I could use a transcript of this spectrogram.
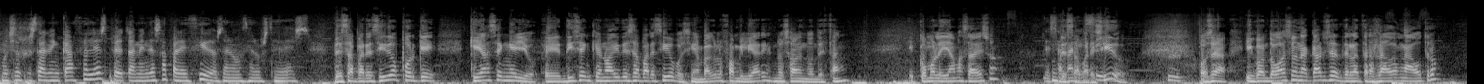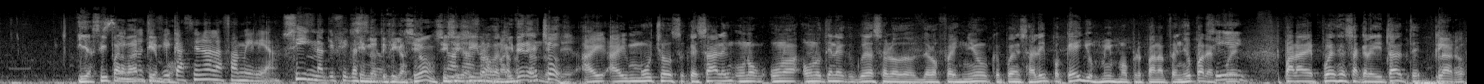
Muchos que están en cárceles, pero también desaparecidos, denuncian ustedes. Desaparecidos porque, ¿qué hacen ellos? dicen que no hay desaparecidos, pues sin embargo los familiares no saben dónde están. ¿Cómo le llamas a eso? Desaparecido. O sea, y cuando vas a una cárcel te la trasladan a otro. Y así para dar tiempo. Sin notificación a la familia. Sin notificación. Sin notificación, sí, sí, sí, no, hay derecho. Hay, hay muchos que salen, uno, uno, uno tiene que cuidarse de, de, los fake news que pueden salir, porque ellos mismos preparan fake news para, después, para después desacreditarte. Claro.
